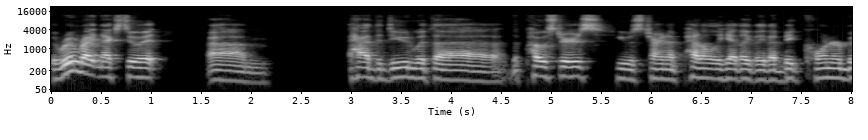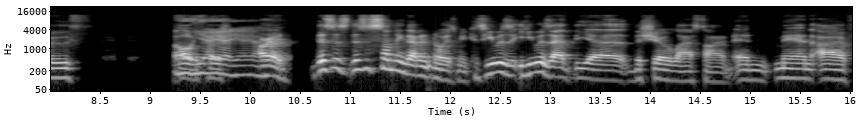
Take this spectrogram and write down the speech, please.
The room right next to it um had the dude with uh the posters. He was trying to peddle. He had like the, the big corner booth. Oh yeah, yeah, yeah, yeah. All right. This is this is something that annoys me because he was he was at the uh the show last time and man I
